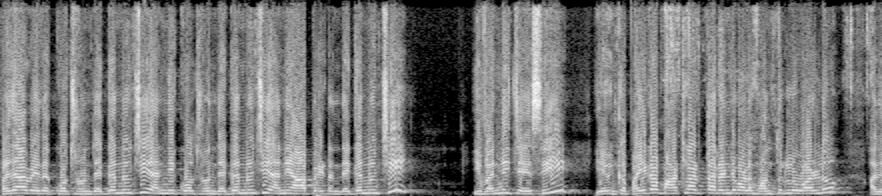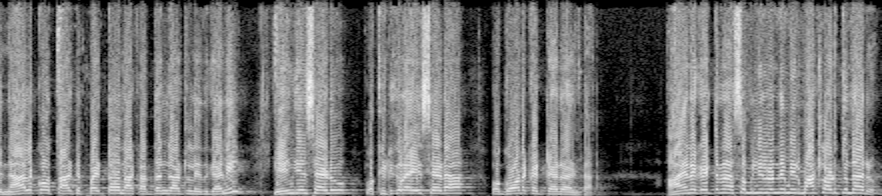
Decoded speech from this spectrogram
ప్రజావేద కూల్చడం దగ్గర నుంచి అన్నీ కూల్చడం దగ్గర నుంచి అన్నీ ఆపేయడం దగ్గర నుంచి ఇవన్నీ చేసి ఇంకా పైగా మాట్లాడతారండి వాళ్ళ మంత్రులు వాళ్ళు. అది నేలకో తాటి పెట్టో నాకు అర్థం కావట్లేదు కానీ ఏం చేశాడు? ఒక ఇటుకరా వేసాడా? ఒక గోడ కట్టాడా అంట. ఆయన కట్టిన అసెంబ్లీలోనే మీరు మాట్లాడుతున్నారు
